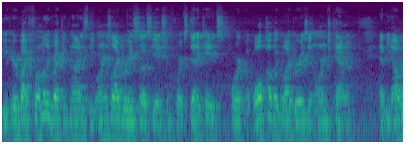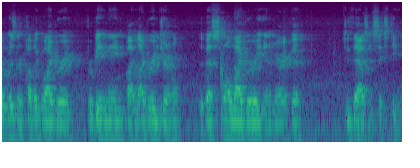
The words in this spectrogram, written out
do hereby formally recognize the Orange Library Association for its dedicated support of all public libraries in Orange County and the Albert Wisner Public Library for being named by Library Journal the best small library in America 2016.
